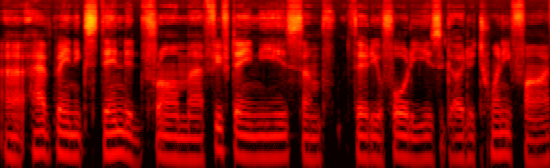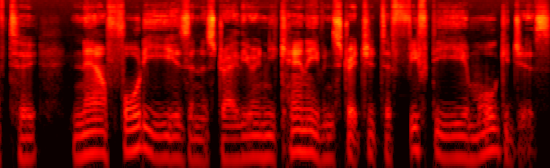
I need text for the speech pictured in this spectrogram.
uh, have been extended from uh, 15 years, some 30 or 40 years ago, to 25 to now 40 years in Australia, and you can even stretch it to 50 year mortgages.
